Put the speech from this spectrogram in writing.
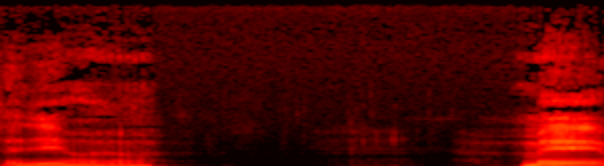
C'est-à-dire. euh, mais.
